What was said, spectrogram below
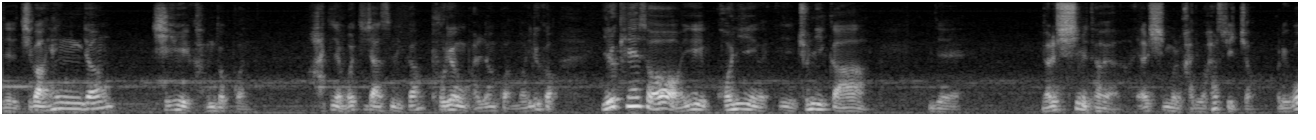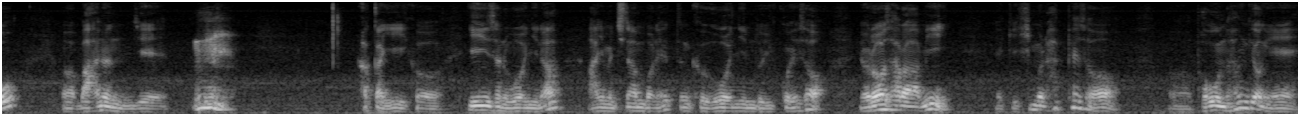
이제 지방 행정 지휘 감독권 아 진짜 멋지지 않습니까? 불용 관련권 뭐 이런 거 이렇게 해서 이 권위 주니까 이제 열심히 더 열심을 가지고 할 수 있죠. 그리고 어, 많은 이제 아까 이그 이인선 의원이나 아니면 지난번에 했던 그 의원님도 있고 해서 여러 사람이 이렇게 힘을 합해서 어, 보훈 환경에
